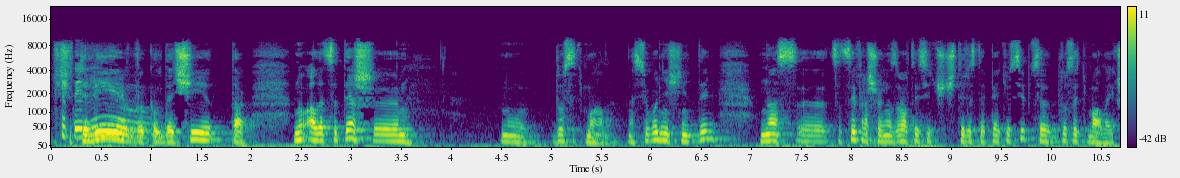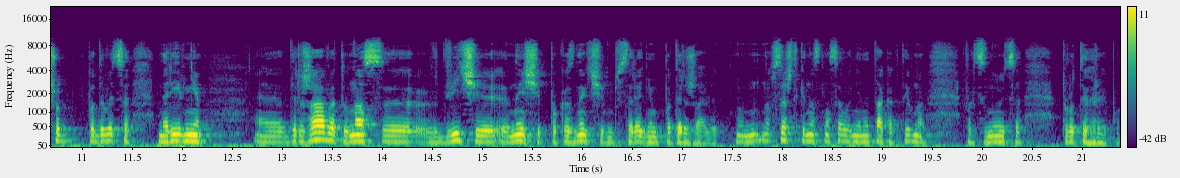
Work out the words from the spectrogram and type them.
Вчителі. викладачі. Так. Ну, але це теж ну, досить мало. На сьогоднішній день у нас е, ця цифра, що я назвав 1405 осіб, це досить мало. Якщо подивитися на рівні е, держави, то у нас е, вдвічі нижчий показник, ніж в середньому по державі. Ну, ну, все ж таки, нас населення не так активно вакцинується проти грипу.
